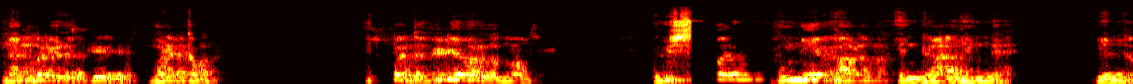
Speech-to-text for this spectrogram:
நண்பர்களுக்கு வணக்கம். இப்ப இந்த வீடியோவில் விஸ்வ புண்ணிய காலம் என்றால் என்ன என்று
